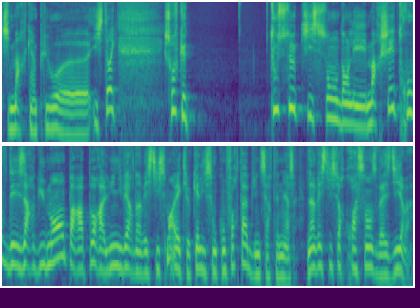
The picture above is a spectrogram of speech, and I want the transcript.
qui marque un plus haut euh, historique. Je trouve que tous ceux qui sont dans les marchés trouvent des arguments par rapport à l'univers d'investissement avec lequel ils sont confortables d'une certaine manière. L'investisseur croissance va se dire, bah,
